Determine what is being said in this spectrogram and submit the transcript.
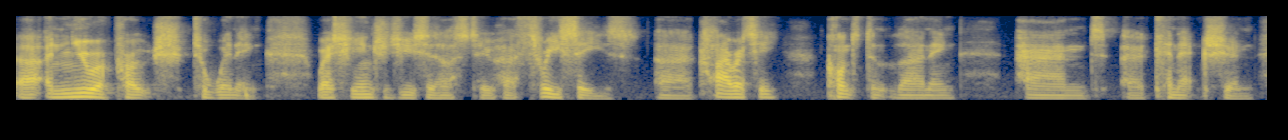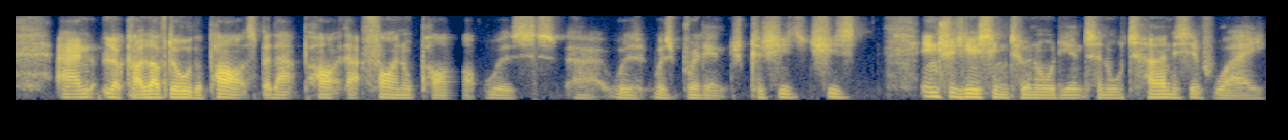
uh, a new approach to winning, where she introduces us to her three C's: uh, clarity, constant learning and uh, connection and look i loved all the parts but that part that final part was uh, was was brilliant because she's she's introducing to an audience an alternative way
